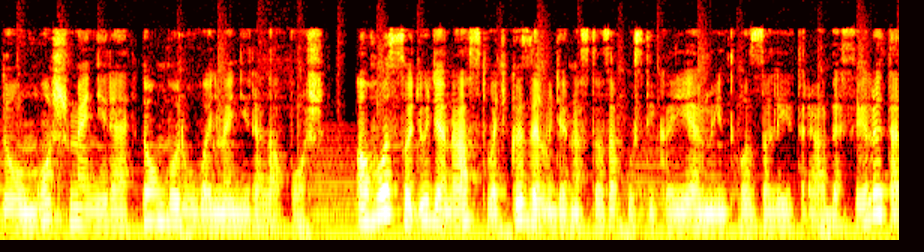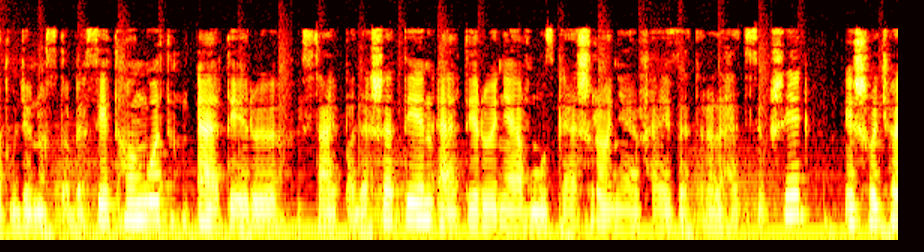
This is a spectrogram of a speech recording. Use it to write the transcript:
dómos, mennyire domború vagy mennyire lapos. Ahhoz, hogy ugyanazt vagy közel ugyanazt az akusztikai élményt hozza létre a beszélő, tehát ugyanazt a beszédhangot, eltérő szájpad esetén eltérő nyelvmozgásra, nyelvhelyzetre lehet szükség, és hogyha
